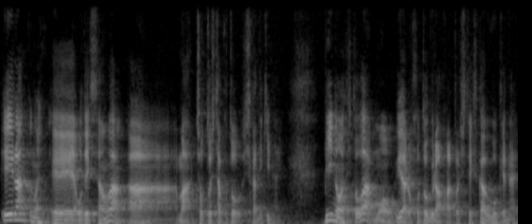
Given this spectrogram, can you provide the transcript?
A ランクの、えー、お弟子さんはあまあちょっとしたことしかできない。B の人はもういわゆるフォトグラファーとしてしか動けない。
